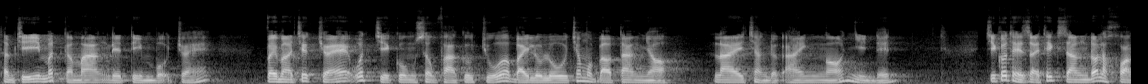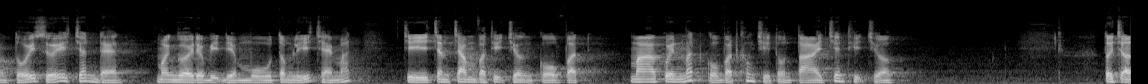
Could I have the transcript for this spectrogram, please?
Thậm chí mất cả mạng để tìm bộ chóe. Vậy mà chiếc chóe uất chỉ cùng sông pha cứu chúa bay lù lù trong một bảo tàng nhỏ, Lại chẳng được ai ngó nhìn đến. Chỉ có thể giải thích rằng đó là khoảng tối dưới chân đèn. Mọi người đều bị điểm mù tâm lý che mắt, Chỉ chăm chăm vào thị trường cổ vật, Mà quên mất cổ vật không chỉ tồn tại trên thị trường. Tôi chợt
